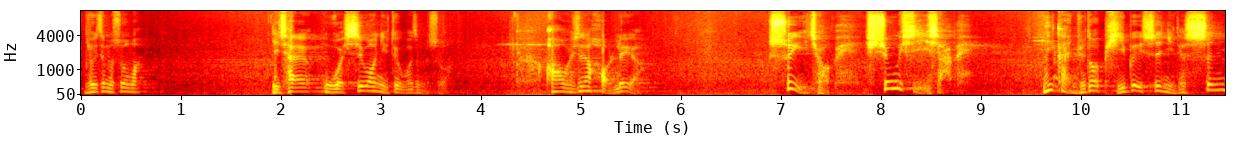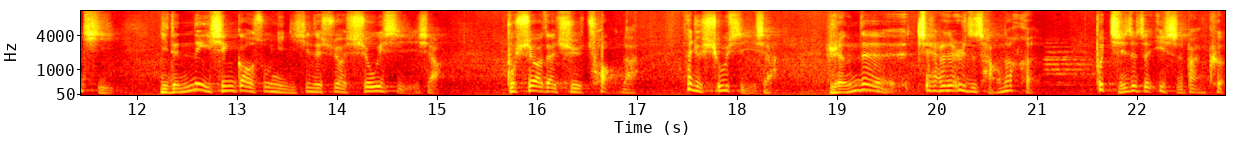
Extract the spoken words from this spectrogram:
你会这么说吗？你猜我希望你对我怎么说？啊，我现在好累啊，睡一觉呗，休息一下呗。你感觉到疲惫是你的身体，你的内心告诉你你现在需要休息一下，不需要再去闯了，那就休息一下。人的接下来的日子长得很，不急着这一时半刻。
